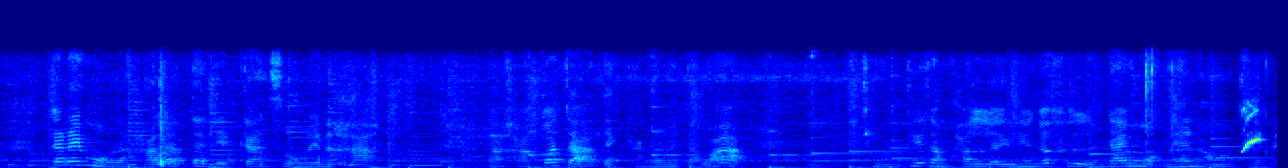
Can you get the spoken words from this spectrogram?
5 ก็ได้หมวกนะคะ แล้วแต่เลทการส่งเลยนะคะ ราคาก็จะแตกต่างกันไปแต่ว่า สิ่งที่สำคัญเลยเนี่ยก็คือได้หมวกแน่นอนใช่ไหม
